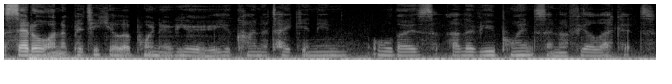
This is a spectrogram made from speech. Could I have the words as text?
settle on a particular point of view, you're kind of taking in all those other viewpoints, and I feel like it's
